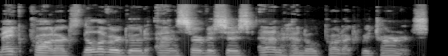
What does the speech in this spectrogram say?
make products, deliver goods and services, and handle product returns.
